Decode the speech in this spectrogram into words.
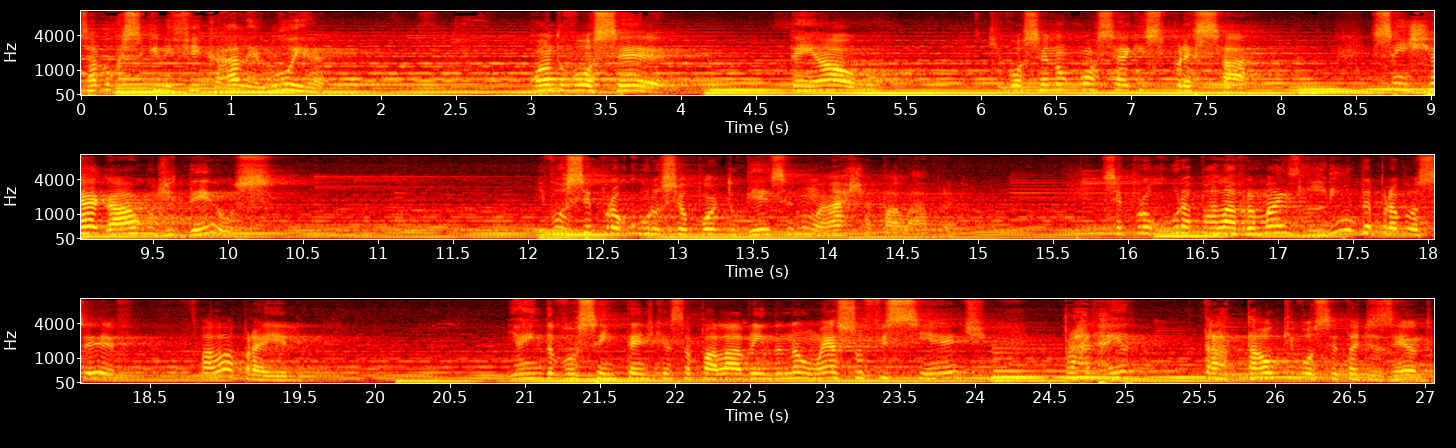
Sabe o que significa aleluia? Quando você tem algo que você não consegue expressar, você enxerga algo de Deus. E você procura o seu português, você não acha a palavra. Você procura a palavra mais linda para você falar para Ele. E ainda você entende que essa palavra ainda não é suficiente para retratar o que você está dizendo,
